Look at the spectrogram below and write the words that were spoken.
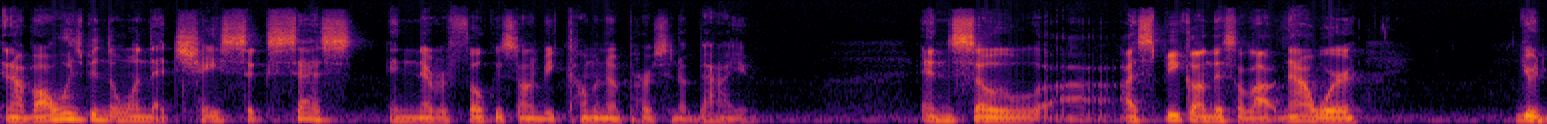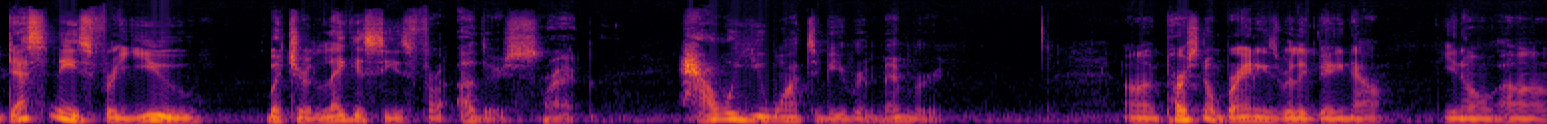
And I've always been the one that chased success and never focused on becoming a person of value. And so uh, I speak on this a lot now where your destiny is for you, but your legacy is for others. Right. How will you want to be remembered? Uh, personal branding is really big now, you know, uh,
